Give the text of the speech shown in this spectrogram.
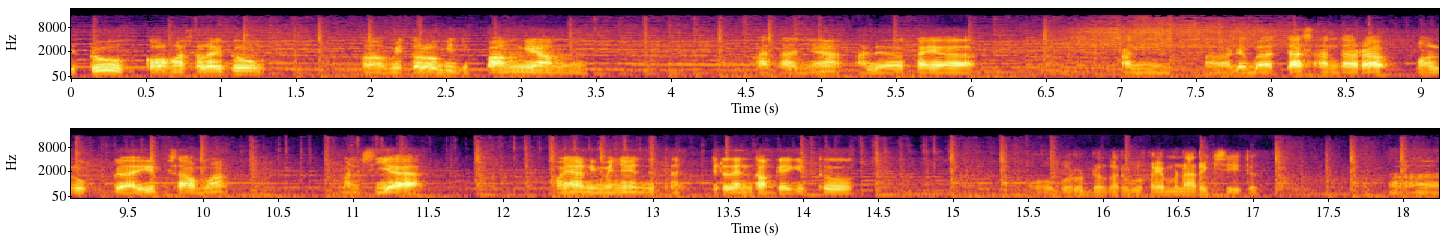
Itu kalau nggak salah itu uh, mitologi Jepang yang katanya ada kayak an, ada batas antara makhluk gaib sama manusia pokoknya animenya ceritain tentang kayak gitu oh baru dengar gue kayak menarik sih itu uh -uh.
